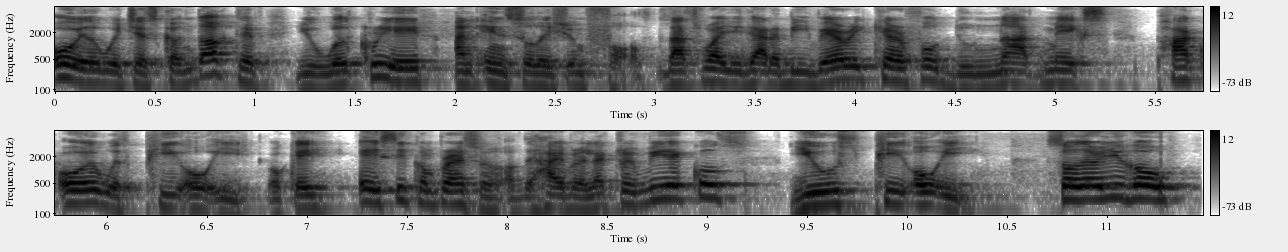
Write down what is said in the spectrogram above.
oil, which is conductive, you will create an insulation fault. That's why you gotta be very careful. Do not mix PAG oil with POE, okay? AC compressor of the hybrid electric vehicles, use POE. So there you go,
